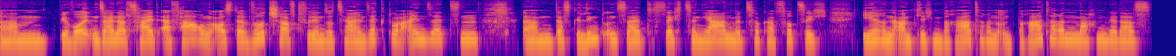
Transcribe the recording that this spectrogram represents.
Ähm, wir wollten seinerzeit Erfahrung aus der Wirtschaft für den sozialen Sektor einsetzen. Ähm, das gelingt uns seit 16 Jahren mit circa 40 ehrenamtlichen Beraterinnen und Beraterinnen machen wir das.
